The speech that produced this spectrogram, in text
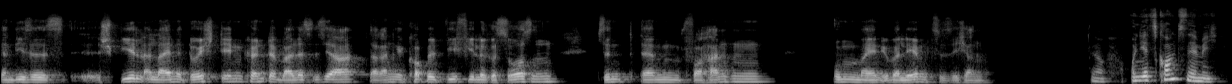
dann dieses äh, Spiel alleine durchstehen könnte, weil das ist ja daran gekoppelt, wie viele Ressourcen sind ähm, vorhanden, um mein Überleben zu sichern. Genau. Und jetzt kommt es nämlich,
